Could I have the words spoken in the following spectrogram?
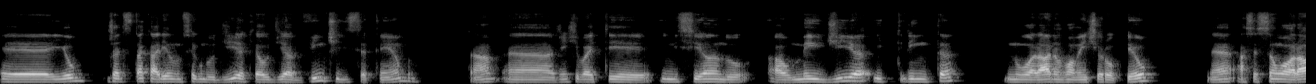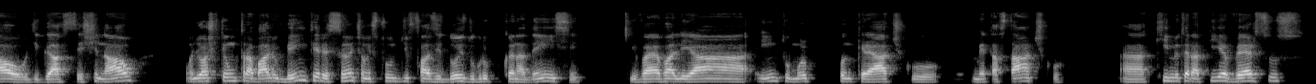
É, eu já destacaria no segundo dia, que é o dia 20 de setembro. Tá? É, a gente vai ter, iniciando ao meio-dia e 30, no horário normalmente europeu, né, a sessão oral de gastrointestinal, onde eu acho que tem um trabalho bem interessante, é um estudo de fase 2 do grupo canadense, que vai avaliar em tumor pancreático metastático a quimioterapia versus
